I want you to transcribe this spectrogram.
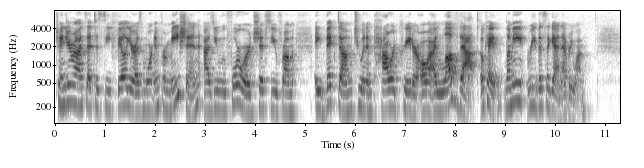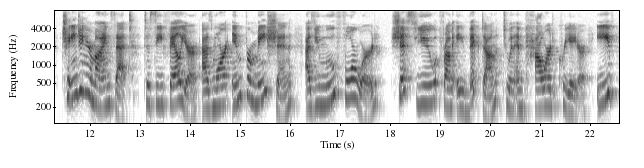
Changing your mindset to see failure as more information as you move forward shifts you from a victim to an empowered creator. Oh, I love that. Okay, let me read this again, everyone. Changing your mindset to see failure as more information as you move forward shifts you from a victim to an empowered creator. Eve,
